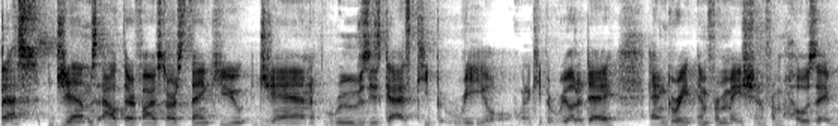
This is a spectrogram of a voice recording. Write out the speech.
best gems out there, five stars. Thank you, Jan Ruse. These guys keep it real. We're gonna keep it real today. And great information from Jose.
